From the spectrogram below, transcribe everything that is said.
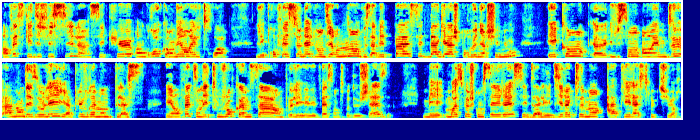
En fait, ce qui est difficile, c'est que, en gros, quand on est en L3, les professionnels vont dire non, vous n'avez pas assez de bagages pour venir chez nous. Et quand euh, ils sont en M2, ah non, désolé, il n'y a plus vraiment de place. Et en fait, on est toujours comme ça, un peu les, les fesses entre deux chaises. Mais moi, ce que je conseillerais, c'est d'aller directement appeler la structure,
